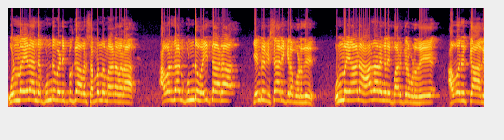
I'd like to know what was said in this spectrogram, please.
உண்மையில அந்த குண்டு வெடிப்புக்கு அவர் சம்பந்தமானவரா? அவர்தான் குண்டு வைத்தாரா? என்று விசாரிக்கிற பொழுது உண்மையான ஆதாரங்களை பார்க்கிற பொழுது அவருக்காக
